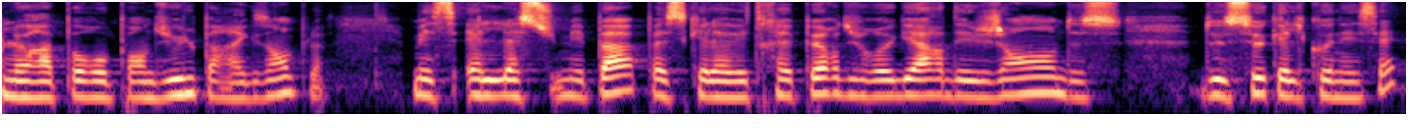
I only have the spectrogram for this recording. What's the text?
le rapport au pendule, par exemple. Mais elle l'assumait pas parce qu'elle avait très peur du regard des gens, de, de ceux qu'elle connaissait.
